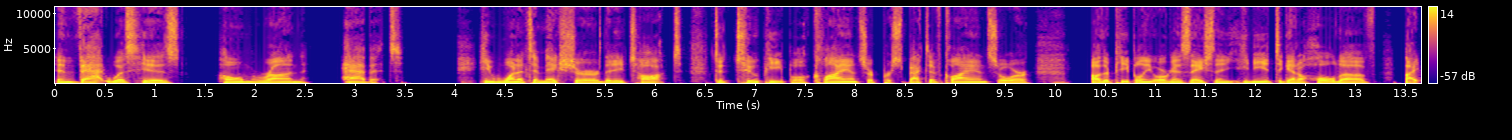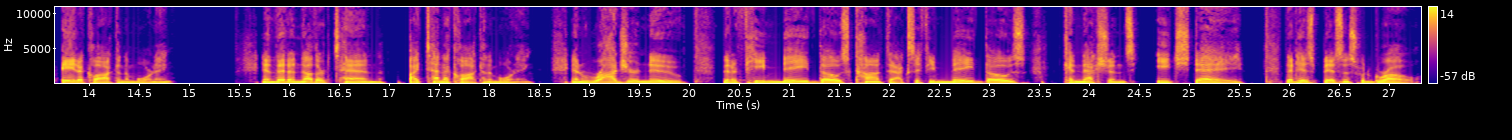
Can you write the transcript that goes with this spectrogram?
And that was his home run habit. He wanted to make sure that he talked to two people, clients or prospective clients or other people in the organization that he needed to get a hold of by eight o'clock in the morning, and then another 10 by 10 o'clock in the morning. And Roger knew that if he made those contacts, if he made those connections each day, that his business would grow.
